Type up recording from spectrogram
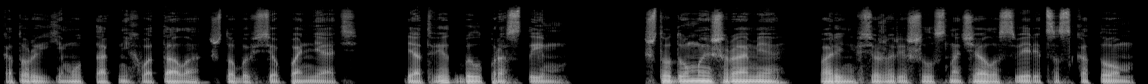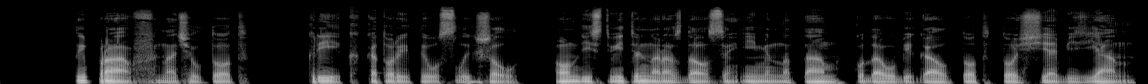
которой ему так не хватало, чтобы все понять. И ответ был простым. «Что думаешь, Рами?» Парень все же решил сначала свериться с котом. «Ты прав», — начал тот. «Крик, который ты услышал, он действительно раздался именно там, куда убегал тот тощий обезьян.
